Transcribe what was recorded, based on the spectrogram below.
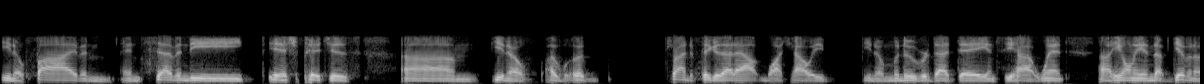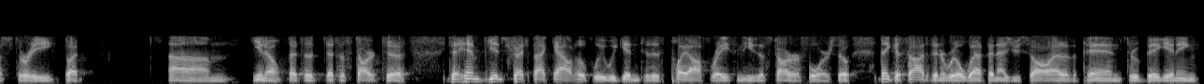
you know, five and and seventy ish pitches. Um, you know, I, I trying to figure that out and watch how he, you know, maneuvered that day and see how it went. Uh, he only ended up giving us three, but um, you know, that's a that's a start to to him getting stretched back out. Hopefully, we get into this playoff race and he's a starter for us. So I think Assad's been a real weapon, as you saw out of the pen through big innings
